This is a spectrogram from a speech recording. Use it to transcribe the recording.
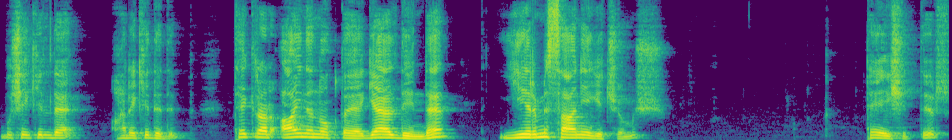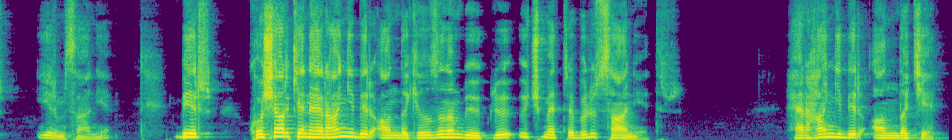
bu şekilde hareket edip tekrar aynı noktaya geldiğinde 20 saniye geçiyormuş. T eşittir 20 saniye. 1. Koşarken herhangi bir andaki hızının büyüklüğü 3 metre bölü saniyedir. Herhangi bir andaki.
